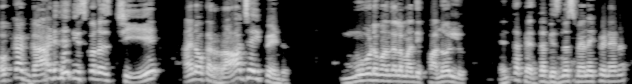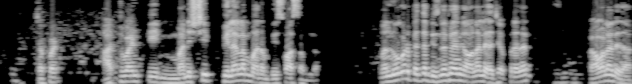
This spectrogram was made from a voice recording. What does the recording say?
ఒక్క గాడిద తీసుకొని వచ్చి ఆయన ఒక రాజు అయిపోయాడు. మూడు వందల మంది పనోళ్ళు. ఎంత పెద్ద బిజినెస్ మ్యాన్ అయిపోయాడు ఆయన? చెప్పండి. అటువంటి మనిషి పిల్లలం మనం విశ్వాసంలో. మళ్ళీ నువ్వు కూడా పెద్ద బిజినెస్ మ్యాన్ కావాలా లేదా? చెప్పు బ్రదర్ కావాలా లేదా?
